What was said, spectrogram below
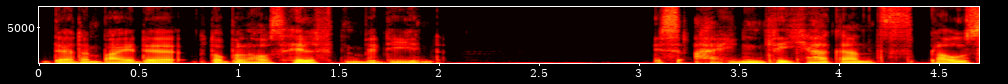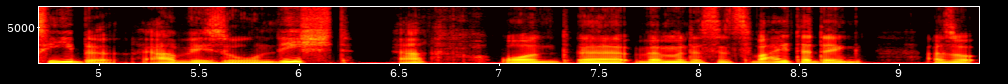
der dann beide Doppelhaushälften bedient, ist eigentlich ja ganz plausibel. Ja, wieso nicht? Ja? Und äh, wenn man das jetzt weiterdenkt, also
